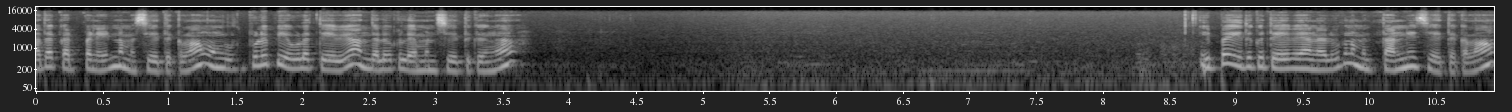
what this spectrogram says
அதை கட் பண்ணிவிட்டு நம்ம சேர்த்துக்கலாம். உங்களுக்கு புளிப்பு எவ்வளோ தேவையோ அந்த அளவுக்கு லெமன் சேர்த்துக்கோங்க. இப்போ இதுக்கு தேவையான அளவுக்கு நம்ம தண்ணி சேர்த்துக்கலாம்.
